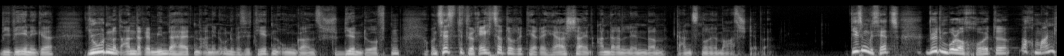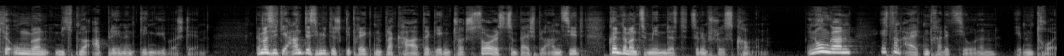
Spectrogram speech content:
wie wenige, Juden und andere Minderheiten an den Universitäten Ungarns studieren durften und setzte für rechtsautoritäre Herrscher in anderen Ländern ganz neue Maßstäbe. Diesem Gesetz würden wohl auch heute noch manche Ungarn nicht nur ablehnend gegenüberstehen. Wenn man sich die antisemitisch geprägten Plakate gegen George Soros zum Beispiel ansieht, könnte man zumindest zu dem Schluss kommen. In Ungarn ist man alten Traditionen eben treu.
